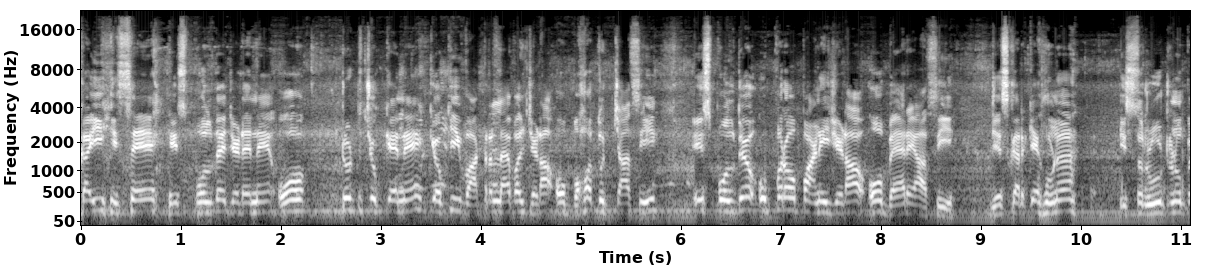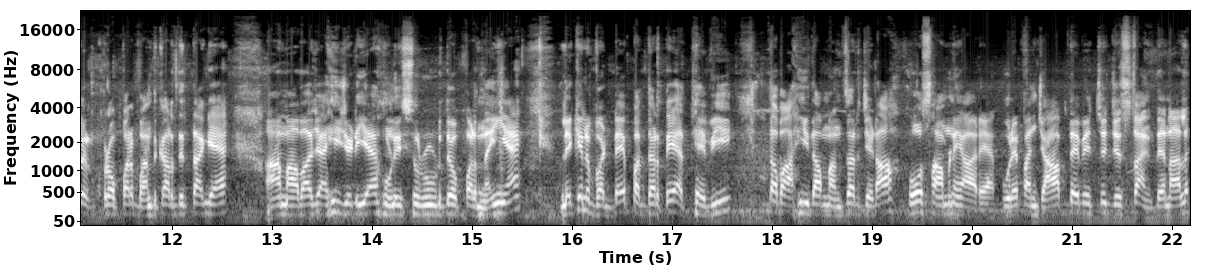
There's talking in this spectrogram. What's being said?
ਕਈ ਹਿੱਸੇ ਇਸ ਪੁਲ ਦੇ ਜਿਹੜੇ ਨੇ, ਉਹ ਟੁੱਟ ਚੁੱਕੇ ਨੇ ਕਿਉਂਕਿ ਵਾਟਰ ਲੈਵਲ ਜਿਹੜਾ ਉਹ ਬਹੁਤ ਉੱਚਾ ਸੀ। ਇਸ ਪੁਲ ਦੇ ਉੱਪਰੋਂ ਪਾਣੀ ਜਿਹੜਾ ਉਹ ਵਹਿ ਰਿਹਾ ਸੀ। ਜਿਸ ਕਰਕੇ ਹੁਣ ਇਸ ਰੂਟ ਨੂੰ ਪ੍ਰੋਪਰ ਬੰਦ ਕਰ ਦਿੱਤਾ ਗਿਆ ਆਮ ਆਵਾਜਾਈ ਜਿਹੜੀ ਹੈ ਹੁਣ ਇਸ ਰੂਟ ਦੇ ਉੱਪਰ ਨਹੀਂ ਹੈ। ਲੇਕਿਨ ਵੱਡੇ ਪੱਧਰ ਤੇ ਇੱਥੇ ਵੀ ਤਬਾਹੀ ਦਾ ਮੰਜ਼ਰ ਜਿਹੜਾ ਉਹ ਸਾਹਮਣੇ ਆ ਰਿਹਾ ਪੂਰੇ ਪੰਜਾਬ ਦੇ ਵਿੱਚ ਜਿਸ ਢੰਗ ਦੇ ਨਾਲ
